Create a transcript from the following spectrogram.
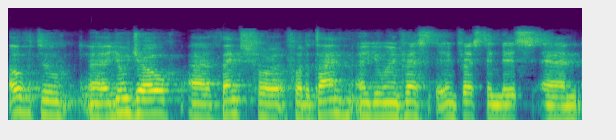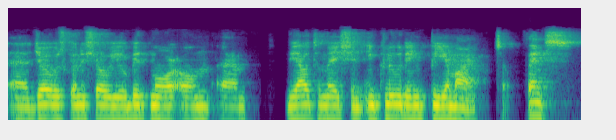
over to uh, you, Joe. Thanks for, for the time you invest invest in this. And Joe is going to show you a bit more on um, the automation, including PMI. So thanks.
